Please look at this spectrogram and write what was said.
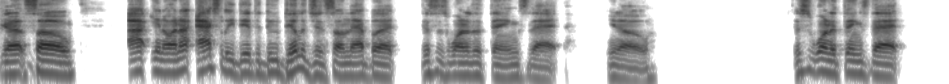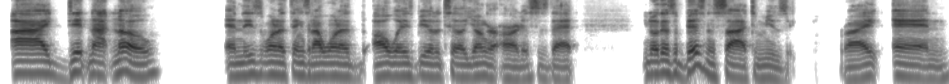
yeah so i you know and i actually did the due diligence on that but this is one of the things that you know this is one of the things that i did not know and these are one of the things that i want to always be able to tell younger artists is that you know there's a business side to music right? And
